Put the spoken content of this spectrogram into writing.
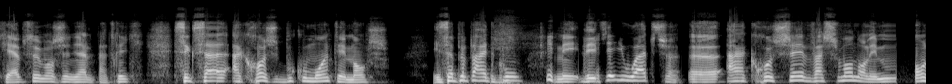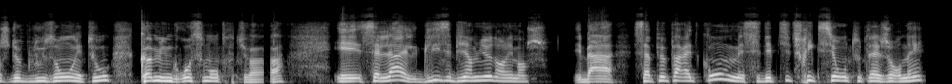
qui est absolument génial Patrick, c'est que ça accroche beaucoup moins tes manches. Et ça peut paraître con, mais les vieilles watch euh, accrochaient vachement dans les manches de blouson et tout, comme une grosse montre, tu vois. Et celle-là, elle glisse bien mieux dans les manches. Et ben, ça peut paraître con, mais c'est des petites frictions toute la journée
